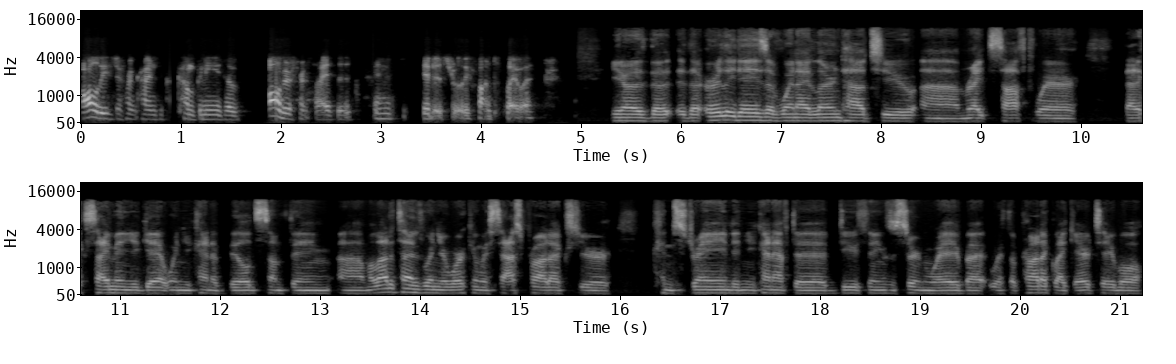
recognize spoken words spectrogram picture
all these different kinds of companies of all different sizes. And it is really fun to play with. You know, the, the early days of when I learned how to um, write software, that excitement you get when you kind of build something. Um, a lot of times when you're working with SaaS products, you're constrained and you kind of have to do things a certain way. But with a product like Airtable,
